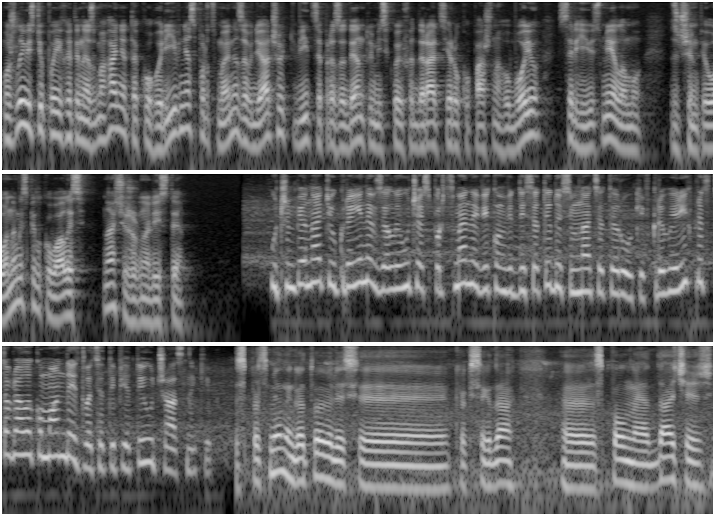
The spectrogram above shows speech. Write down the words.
Можливістю поїхати на змагання такого рівня спортсмени завдячують віце-президенту міської федерації рукопашного бою Сергію Смілому. З чемпіонами спілкувались наші журналісти. У чемпіонаті України взяли участь спортсмени віком від 10 до 17 років. Кривий Ріг представляла команда із 25 учасників. Спортсмены готовились, э, как всегда, э, с полной отдачей,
